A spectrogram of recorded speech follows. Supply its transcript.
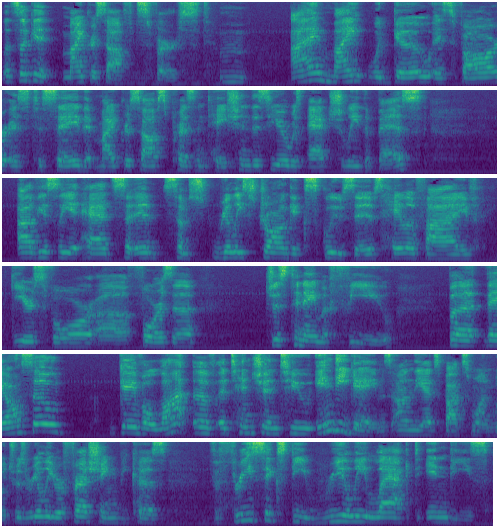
Let's look at Microsoft's first. I might would go as far as to say that Microsoft's presentation this year was actually the best. Obviously, it had some, really strong exclusives, Halo 5, Gears 4, uh, Forza, just to name a few. But they also gave a lot of attention to indie games on the Xbox One, which was really refreshing because the 360 really lacked indies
